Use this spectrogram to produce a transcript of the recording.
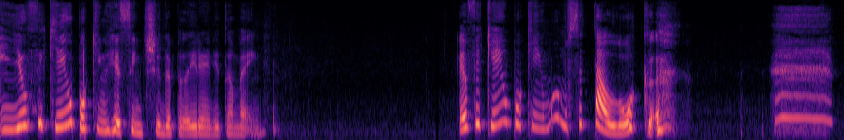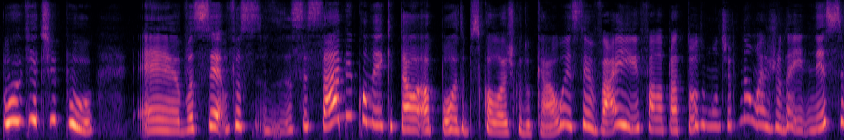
E eu fiquei um pouquinho ressentida pela Irene também. Eu fiquei um pouquinho, mano, você tá louca? Porque, tipo, é, você, você, você sabe como é que tá a porra do psicológico do Cal, e você vai e fala para todo mundo, tipo, não, ajuda ele. Nesse,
